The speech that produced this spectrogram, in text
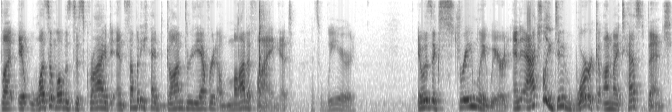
but it wasn't what was described and somebody had gone through the effort of modifying it That's weird. it was extremely weird, and it actually did work on my test bench.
